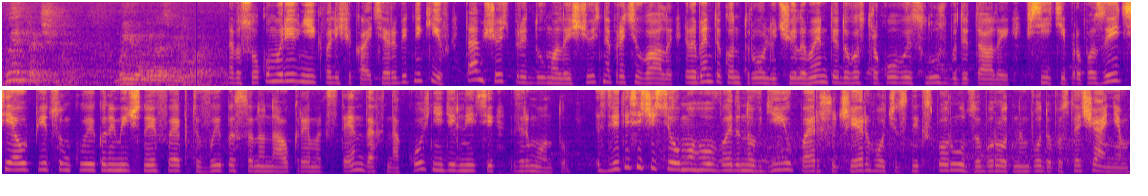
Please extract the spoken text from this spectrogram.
э, убыточное, мы его не развиваем. На високому рівні і кваліфікація робітників. Там щось придумали, щось напрацювали, елементи контролю чи елементи довгострокової служби деталей. Всі ті пропозиції, а у підсумку економічний ефект виписано на окремих стендах на кожній дільниці з ремонту. З 2007-го введено в дію першу чергу очисних споруд з оборотним водопостачанням.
